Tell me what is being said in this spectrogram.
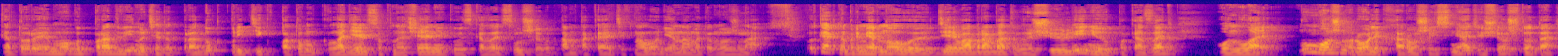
которые могут продвинуть этот продукт, прийти потом к владельцу, к начальнику и сказать, слушай, вот там такая технология, нам это нужна. Вот как, например, новую деревообрабатывающую линию показать онлайн. Ну, можно ролик хороший снять, еще что-то.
